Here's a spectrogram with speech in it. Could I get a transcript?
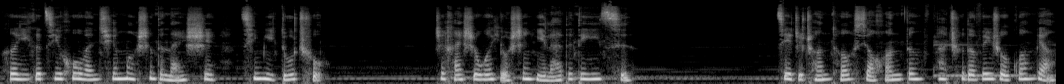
和一个几乎完全陌生的男士亲密独处，这还是我有生以来的第一次。借着床头小黄灯发出的微弱光亮，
